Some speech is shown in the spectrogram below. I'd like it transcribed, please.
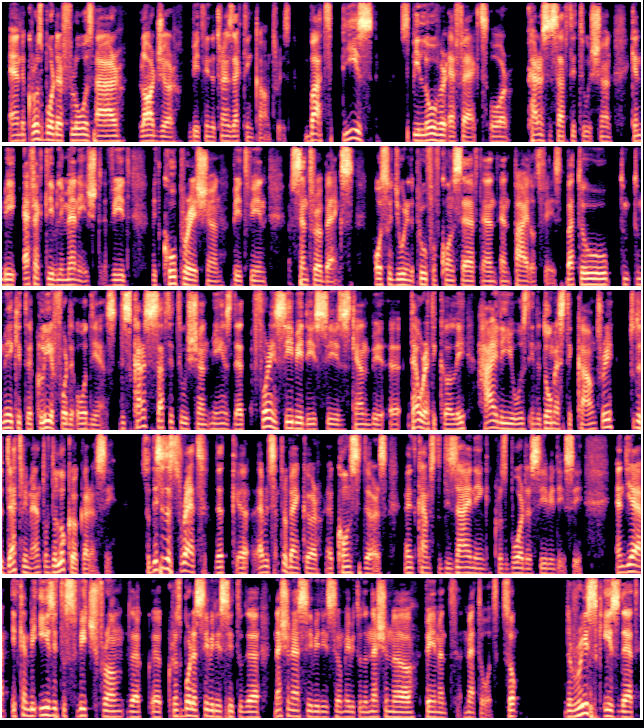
and the cross-border flows are larger between the transacting countries. But these spillover effects or currency substitution can be effectively managed with, with cooperation between central banks also during the proof of concept and, and pilot phase. But to, to, to make it clear for the audience, this currency substitution means that foreign CBDCs can be uh, theoretically highly used in the domestic country to the detriment of the local currency. So this is a threat that uh, every central banker uh, considers when it comes to designing cross-border CBDC. And yeah, it can be easy to switch from the uh, cross-border CBDC to the national CBDC or maybe to the national payment methods. So the risk is that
